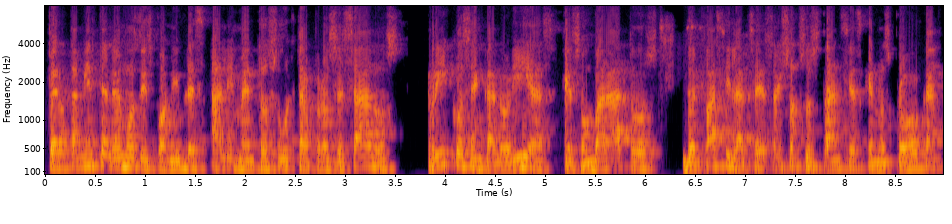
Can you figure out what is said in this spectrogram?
Pero también tenemos disponibles alimentos ultraprocesados ricos en calorías, que son baratos, de fácil acceso y son sustancias que nos provocan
